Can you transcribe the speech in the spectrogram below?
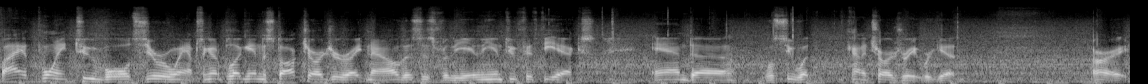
5.2 volts, 0 amps. I'm going to plug in the stock charger right now. This is for the Alien 250X, and uh, we'll see what kind of charge rate we're getting. Alright,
